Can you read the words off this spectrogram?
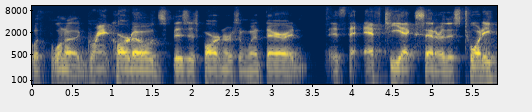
with one of Grant Cardone's business partners and went there and it's the FTX Center. This 20,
